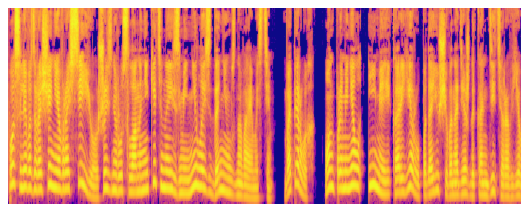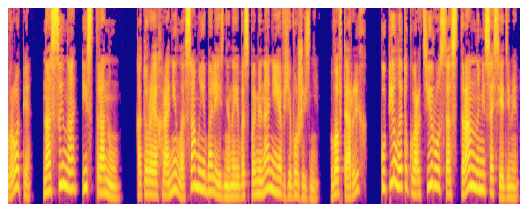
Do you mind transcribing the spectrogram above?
После возвращения в Россию жизнь Руслана Никитина изменилась до неузнаваемости. Во-первых, он променял имя и карьеру подающего надежды кондитера в Европе на сына и страну, которая хранила самые болезненные воспоминания в его жизни. Во-вторых, купил эту квартиру со странными соседями.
